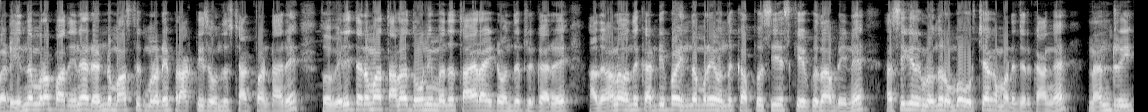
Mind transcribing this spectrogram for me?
பட் இந்த முறை பார்த்தீங்கன்னா ரெண்டு மாதத்துக்கு முன்னாடி ப்ராக்டிஸ் வந்து ஸ்டார்ட் பண்ணிட்டாரு. ஸோ வெளித்தனமாக தலை தோனி வந்து தயாராகிட்டு வந்துட்டு இருக்காரு. அதனால வந்து கண்டிப்பாக இந்த முறை வந்து கப்பு சிஎஸ்கேவுக்கு தான் அப்படின்னு ரசிகர்கள் வந்து ரொம்ப உற்சாகம் அடைஞ்சிருக்காங்க நன்றி.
